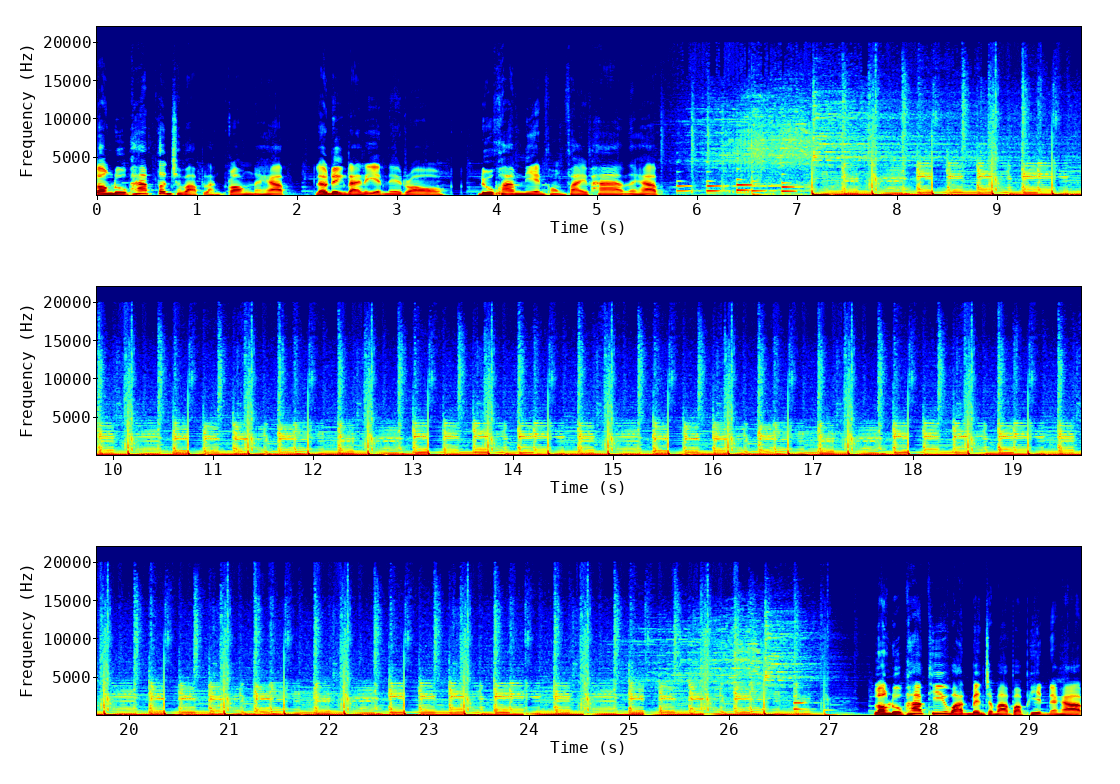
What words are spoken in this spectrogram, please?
ลองดูภาพต้นฉบับหลังกล้องนะครับ แล้วดึงรายละเอียดใน RAW ดูความเนียนของไฟล์ภาพนะครับ ลองดูภาพที่วัดเบญจมาบพิษนะครับ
